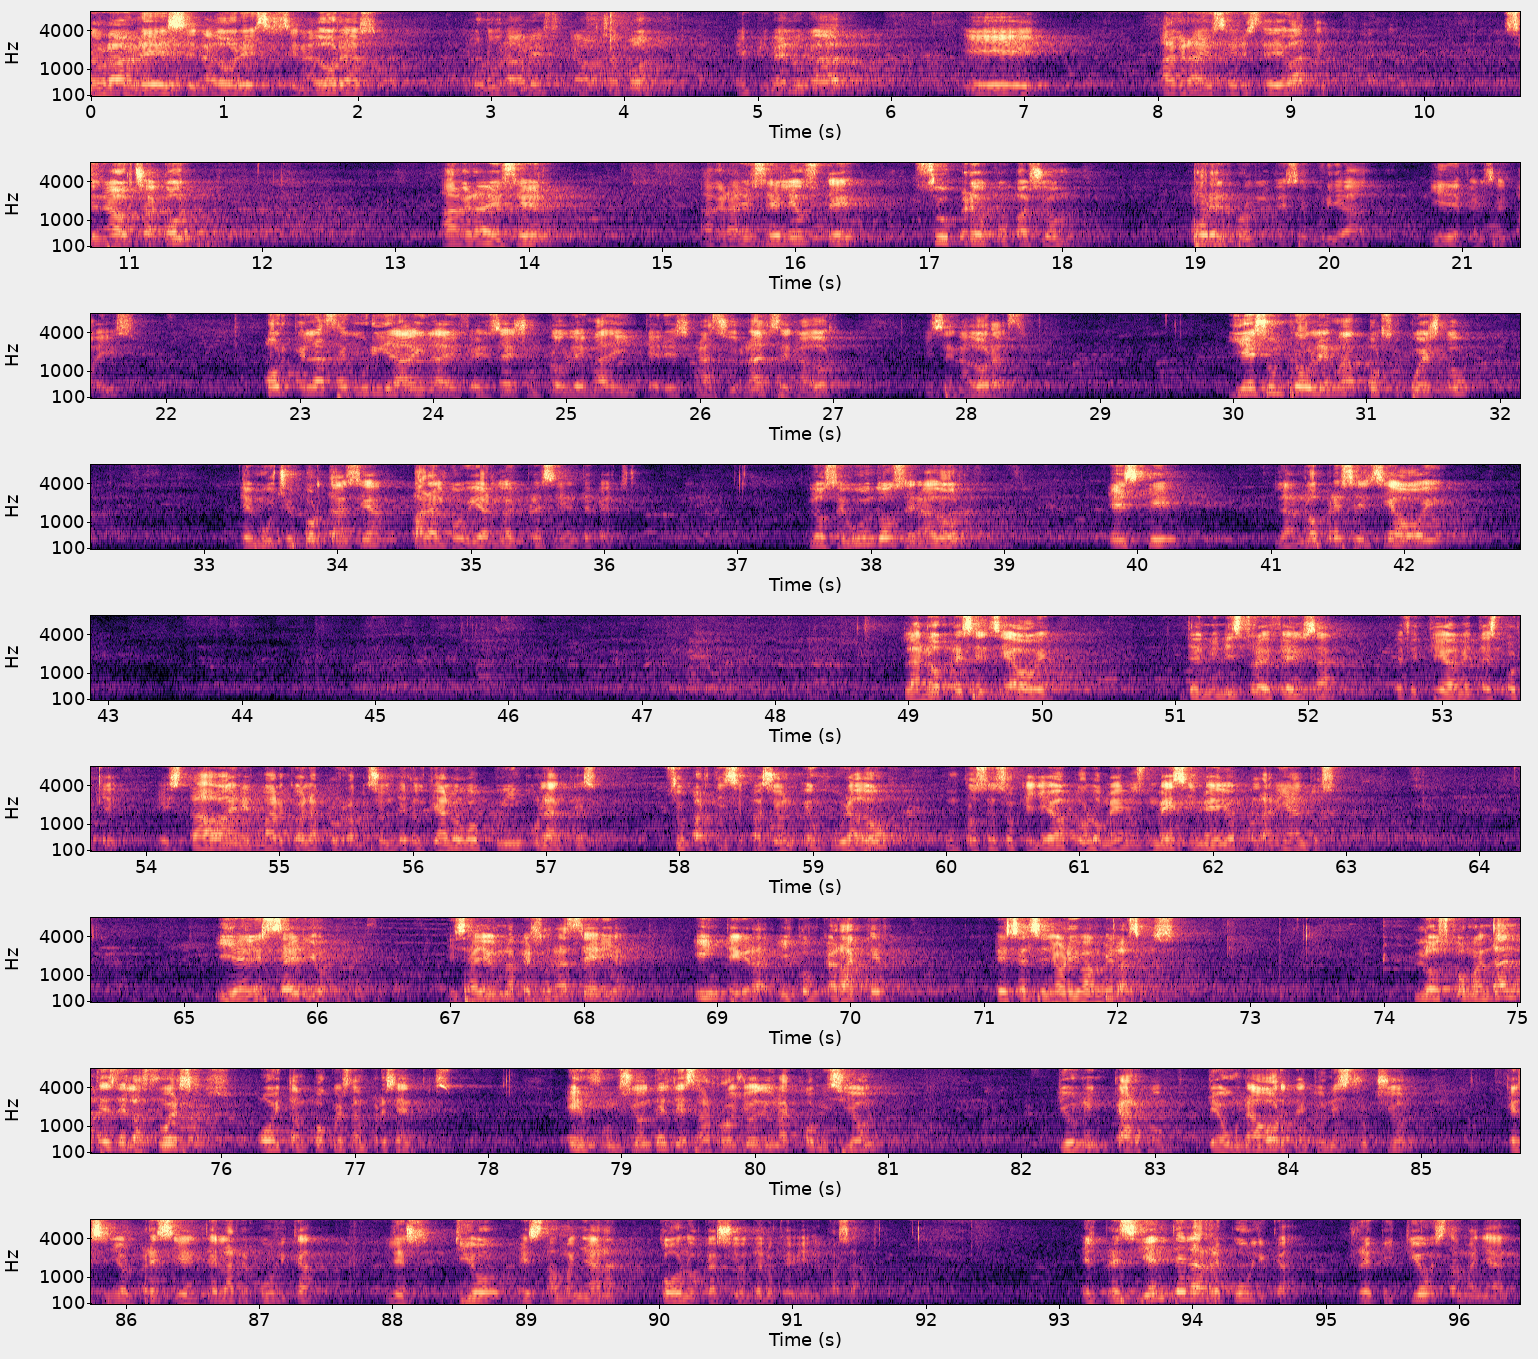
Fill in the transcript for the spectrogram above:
honorables senadores y senadoras, honorable senador Chapón. En primer lugar, eh, agradecer este debate. Senador Chacón, agradecer, agradecerle a usted su preocupación por el problema de seguridad y defensa del país. Porque la seguridad y la defensa es un problema de interés nacional, senador y senadoras. Y es un problema, por supuesto, de mucha importancia para el gobierno del presidente Petro. Lo segundo, senador, es que la no presencia hoy la no presencia hoy del ministro de Defensa efectivamente es porque estaba en el marco de la programación de los diálogos vinculantes su participación en jurado, un proceso que lleva por lo menos mes y medio planeándose. Y él es serio, y si hay una persona seria, íntegra y con carácter, es el señor Iván Velázquez. Los comandantes de las fuerzas hoy tampoco están presentes, en función del desarrollo de una comisión, de un encargo, de una orden, de una instrucción que el señor Presidente de la República les dio esta mañana con ocasión de lo que viene pasando. El Presidente de la República repitió esta mañana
